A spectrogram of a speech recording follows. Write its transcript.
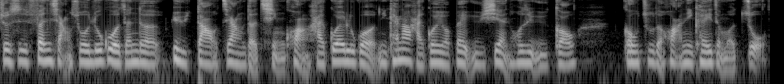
就是分享说，如果真的遇到这样的情况，海龟如果你看到海龟有被鱼线或是鱼钩勾住的话，你可以怎么做？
